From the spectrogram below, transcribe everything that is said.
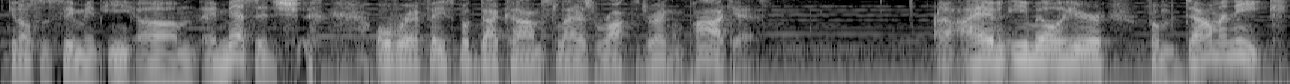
you can also send me e- um, a message over at facebook.com slash rockthedragonpodcast. Uh, I have an email here from Dominique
